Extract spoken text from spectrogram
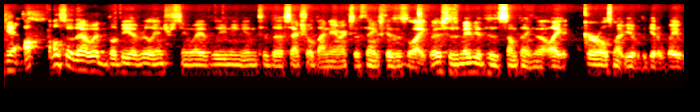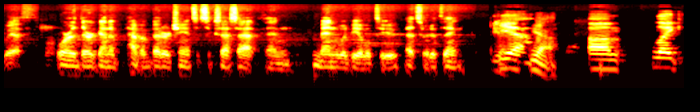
Yeah. Also, that would be a really interesting way of leaning into the sexual dynamics of things because it's like this is maybe this is something that like girls might be able to get away with, or they're gonna have a better chance of success at than men would be able to. That sort of thing. yeah. Yeah. Um, like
